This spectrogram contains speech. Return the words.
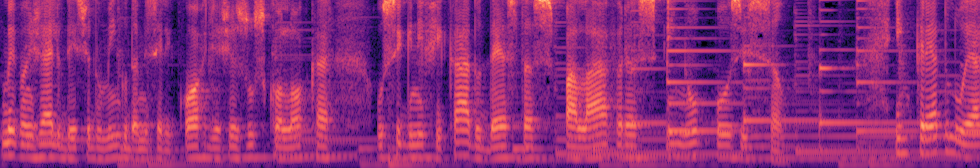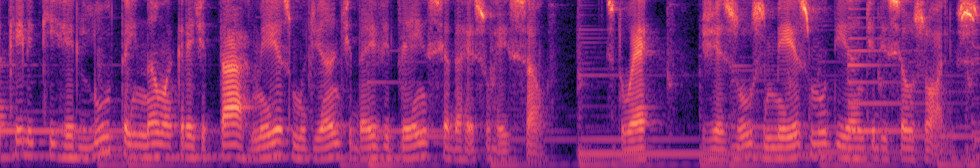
No Evangelho deste domingo da misericórdia, Jesus coloca o significado destas palavras em oposição. Incrédulo é aquele que reluta em não acreditar, mesmo diante da evidência da ressurreição, isto é, Jesus mesmo diante de seus olhos.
